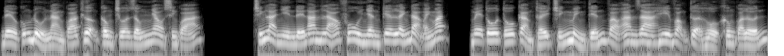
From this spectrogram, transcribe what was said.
đều cũng đủ nàng quá thượng công chúa giống nhau sinh quá. Chính là nhìn đến An lão phu nhân kia lãnh đạm ánh mắt, mẹ Tố Tố cảm thấy chính mình tiến vào An gia hy vọng tựa hồ không quá lớn.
